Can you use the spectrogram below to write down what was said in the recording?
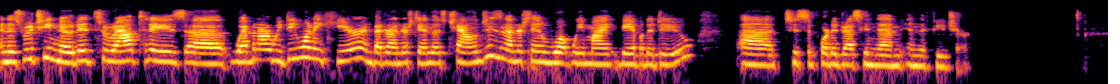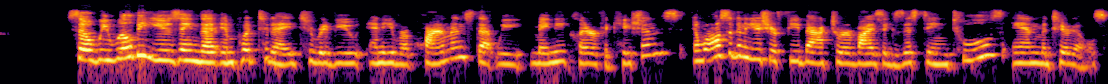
And as Ruchi noted, throughout today's uh, webinar, we do want to hear and better understand those challenges and understand what we might be able to do uh, to support addressing them in the future. So we will be using the input today to review any requirements that we may need clarifications. And we're also going to use your feedback to revise existing tools and materials.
